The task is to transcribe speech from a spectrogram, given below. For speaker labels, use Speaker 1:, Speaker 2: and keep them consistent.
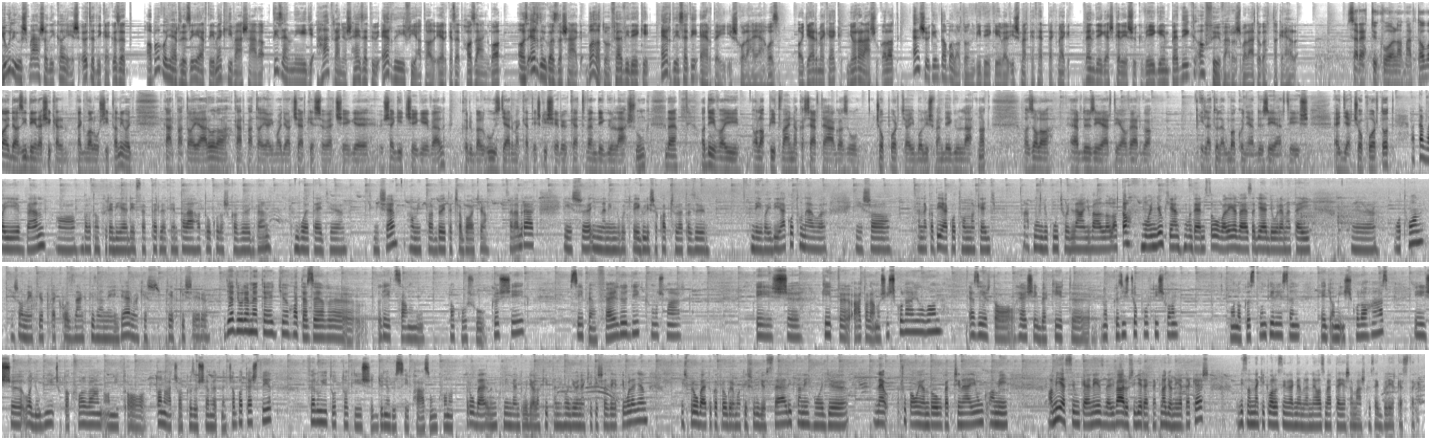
Speaker 1: Július 2-a és 5-e között a Bagonyerdő ZRT meghívására 14 hátrányos helyzetű erdélyi fiatal érkezett hazánkba az erdőgazdaság Balaton felvidéki erdészeti erdei iskolájához. A gyermekek nyaralásuk alatt elsőként a Balaton vidékével ismerkedhettek meg, vendégeskedésük végén pedig a fővárosba látogattak el
Speaker 2: szerettük volna már tavaly, de az idénre sikerült megvalósítani, hogy Kárpátaljáról a Kárpátaljai Magyar Cserkészszövetség segítségével körülbelül 20 gyermeket és kísérőket vendégül lássunk, de a Dévai Alapítványnak a szerteágazó csoportjaiból is vendégül látnak. A Zala Erdő a Verga illetőleg Bakony Erdő ZRT is egy-egy csoportot.
Speaker 3: A tavalyi évben a Balatonfüredi erdészet területén található Koloska völgyben volt egy mise, amit a Böjte Csaba atya celebrált, és innen indult végül is a kapcsolat az ő Dévai Diák otthonával, és a, ennek a diák otthonnak egy, hát mondjuk úgy, hogy lányvállalata, mondjuk, ilyen modern szóval élve, ez a Gyergyó Remetei ö, otthon, és onnét jöttek hozzánk 14 gyermek és két kísérő.
Speaker 4: Gyergyó Remete egy 6000 létszámú lakosú község, szépen fejlődik most már, és két általános iskolája van, ezért a helységben két napközis csoport is van. Van a központi részen egy, ami iskolaház, és vagyunk mi Csatakfalván, amit a tanácsal közösen vett meg Csaba testvér, felújítottak, és egy gyönyörű szép házunk van.
Speaker 3: Próbálunk mindent úgy alakítani, hogy ő nekik is azért jó legyen, és próbáltuk a programot is úgy összeállítani, hogy ne csupa olyan dolgokat csináljunk, ami a mi eszünkkel nézve egy városi gyereknek nagyon érdekes, viszont nekik valószínűleg nem lenne az, mert teljesen más közegből érkeztek.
